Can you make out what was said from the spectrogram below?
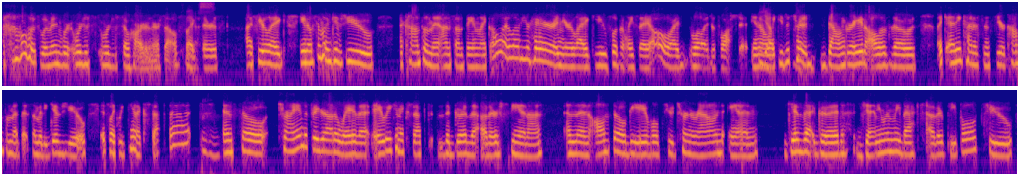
all those women, we're we're just we're just so hard on ourselves. Like Yes. there's, I feel like you know, someone gives you a compliment on something like, "Oh, I love your hair," and you're like, you flippantly say, "Oh, I well, I just washed it." You know, Yeah. like you just try to downgrade all of those. Like any kind of sincere compliment that somebody gives you, it's like we can't accept that. hmm And so, trying to figure out a way that a we can accept the good that others see in us, and then also be able to turn around and give that good genuinely back to other people to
